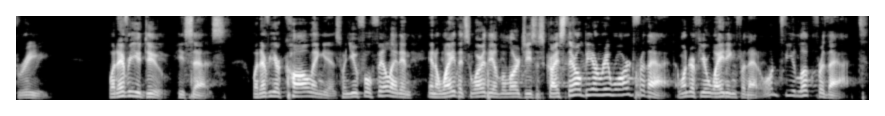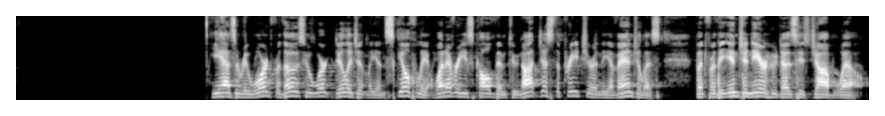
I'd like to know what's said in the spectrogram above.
free. Whatever you do, he says, whatever your calling is, when you fulfill it in, in a way that's worthy of the Lord Jesus Christ, there will be a reward for that. I wonder if you're waiting for that. What if you look for that? He has a reward for those who work diligently and skillfully at whatever he's called them to, not just the preacher and the evangelist, but for the engineer who does his job well.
